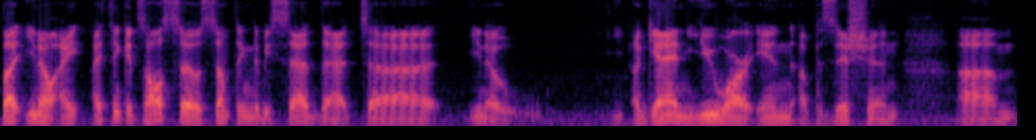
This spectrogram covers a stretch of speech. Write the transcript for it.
but you know, I I think it's also something to be said that uh, you know again, you are in a position um,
